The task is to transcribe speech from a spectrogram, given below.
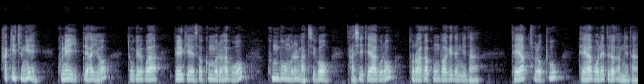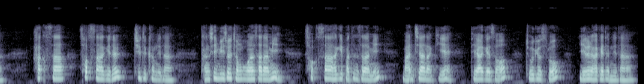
학기 중에 군에 입대하여 독일과 벨기에에서 근무를 하고 군복무를 마치고 다시 대학으로 돌아가 공부하게 됩니다. 대학 졸업 후 대학원에 들어갑니다. 학사, 석사 학위를 취득합니다. 당시 미술 전공한 사람이 석사 학위 받은 사람이 많지 않았기에 대학에서 조교수로 일을 하게 됩니다.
